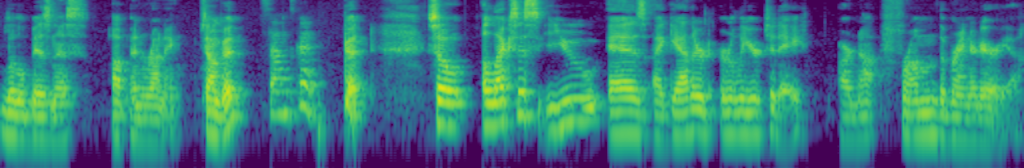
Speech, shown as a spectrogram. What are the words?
little business up and running. Sound good? Sounds good. Good. So, Alexis, you, as I gathered earlier today, are not from the Brainerd area.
